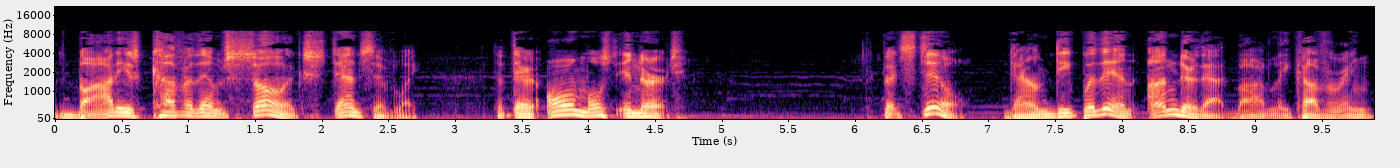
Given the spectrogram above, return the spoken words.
bodies cover them so extensively that they're almost inert. But still, down deep within, under that bodily covering,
